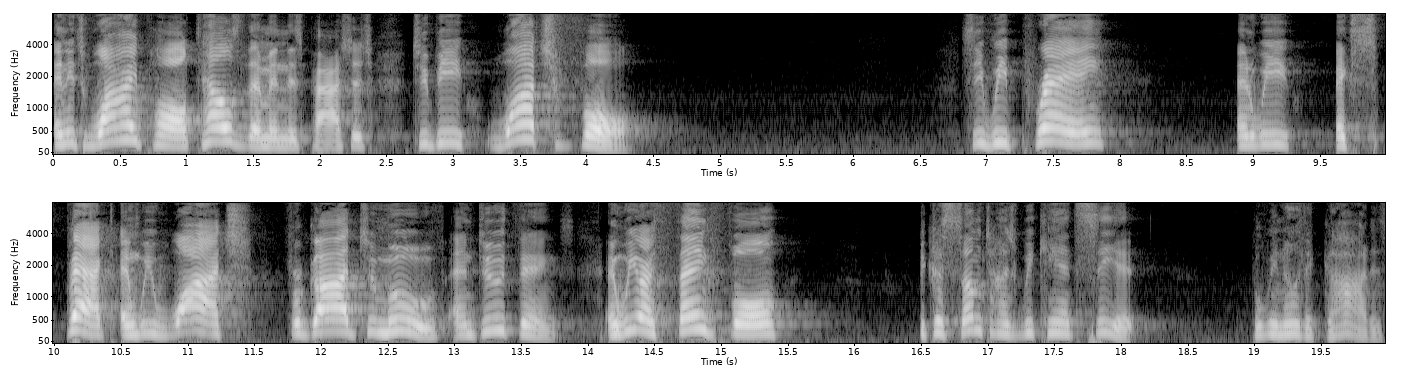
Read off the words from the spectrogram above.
And it's why Paul tells them in this passage to be watchful. See, we pray and we expect and we watch for God to move and do things. And we are thankful because sometimes we can't see it, but we know that God is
